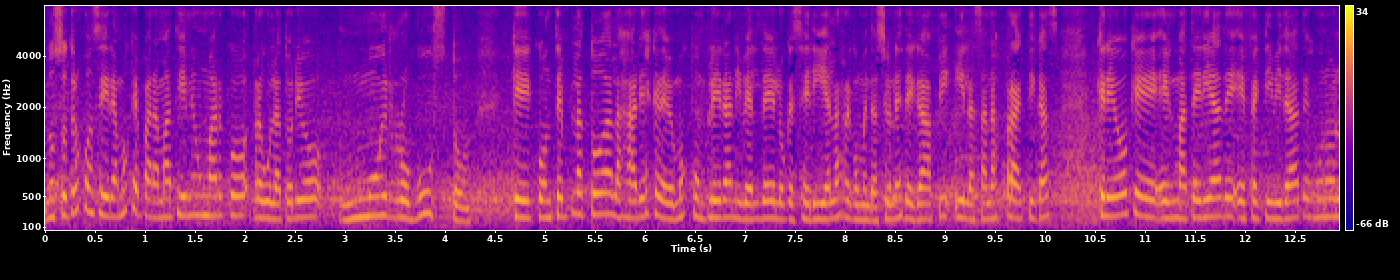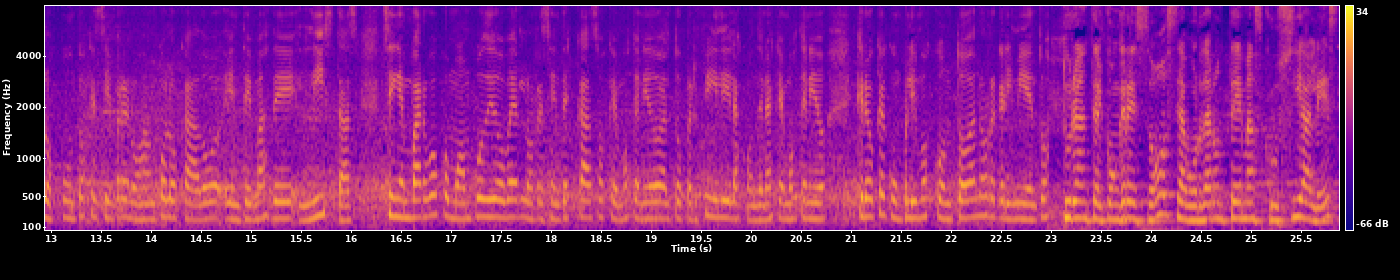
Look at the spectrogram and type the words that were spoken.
Nosotros consideramos que Panamá tiene un marco regulatorio muy robusto que contempla todas las áreas que debemos cumplir a nivel de lo que serían las recomendaciones de Gafi y las sanas prácticas. Creo que en materia de efectividad es uno de los puntos que siempre nos han colocado en temas de listas. Sin embargo, como han podido ver los recientes casos que hemos tenido de alto perfil y las condenas que hemos tenido, creo que cumplimos con todos los requerimientos. Durante el Congreso se abordaron temas cruciales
